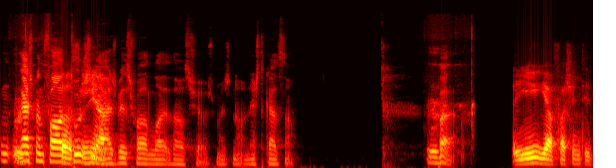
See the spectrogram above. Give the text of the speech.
Um gajo quando fala de tours, sim, já, é. às vezes fala de house shows, mas não, neste caso não. Hum. Pá. Aí já faz sentido.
